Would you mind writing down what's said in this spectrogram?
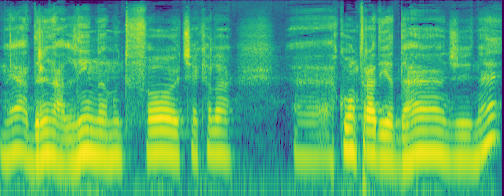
né? Adrenalina muito forte, aquela uh, contrariedade, né?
